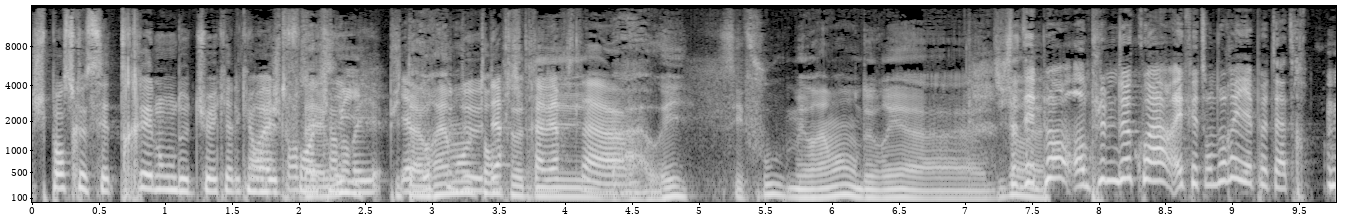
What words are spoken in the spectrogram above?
Je pense que c'est très long de tuer quelqu'un avec Bah un oui. oreiller. Puis t'as vraiment de- le temps de traverse dé- la- Bah oui, c'est fou. Mais vraiment, on devrait euh, dire. Ça dépend en plume de quoi? Effet ton d'oreiller peut-être. euh,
